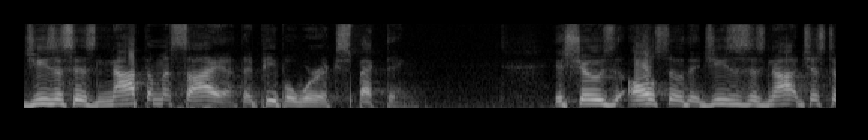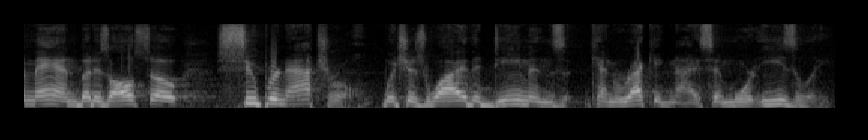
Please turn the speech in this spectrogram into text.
Jesus is not the Messiah that people were expecting. It shows also that Jesus is not just a man, but is also supernatural, which is why the demons can recognize him more easily.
